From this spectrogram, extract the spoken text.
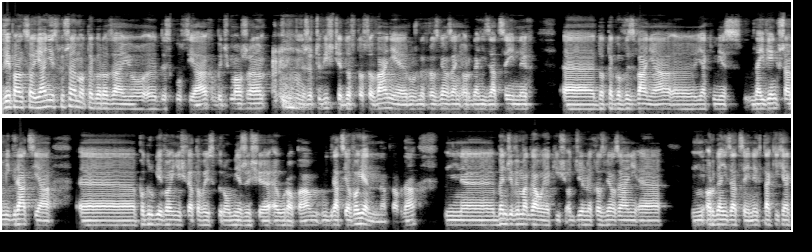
Wie pan co, ja nie słyszałem o tego rodzaju e, dyskusjach. Być może rzeczywiście dostosowanie różnych rozwiązań organizacyjnych e, do tego wyzwania, e, jakim jest największa migracja po II wojnie światowej, z którą mierzy się Europa, migracja wojenna, prawda, będzie wymagało jakichś oddzielnych rozwiązań Mm, organizacyjnych, takich jak,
